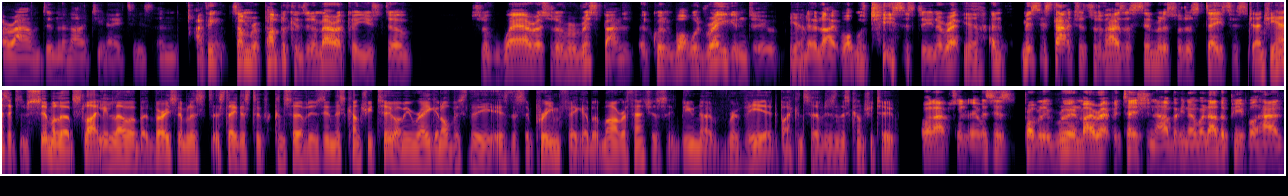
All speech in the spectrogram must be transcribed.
around in the 1980s. And I think some Republicans in America used to sort of wear a sort of a wristband. What would Reagan do? Yeah. You know, like what would Jesus do? You know, yeah. and Mrs. Thatcher sort of has a similar sort of status. And she has a similar, slightly lower, but very similar status to conservatives in this country too. I mean, Reagan obviously is the supreme figure, but Margaret Thatcher's, you know, revered by conservatives in this country too. Well, absolutely. This has probably ruined my reputation now. But you know, when other people had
